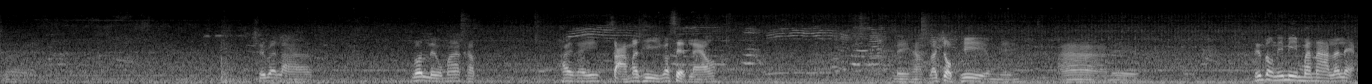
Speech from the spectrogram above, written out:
ใช่ใช้เวลารวดเร็วมากครับ ภายในสามนาทีก็เสร็จแล้วนี่ครับ แล้วจบที่ตรงนี้ อ่านี่ซึ่ตรงนี้มีมานานแล้วแหละ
